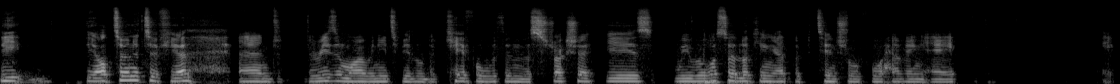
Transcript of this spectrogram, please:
The the alternative here, and the reason why we need to be a little bit careful within the structure is we were also looking at the potential for having a, a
